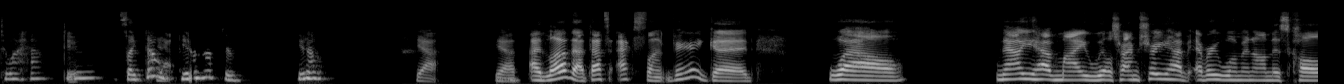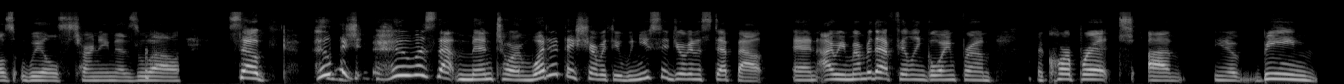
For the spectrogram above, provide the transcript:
"Do I have to?" It's like, no, yeah. you don't have to. You know. Yeah. Yeah. I love that. That's excellent. Very good. Well, now you have my wheels. I'm sure you have every woman on this call's wheels turning as well. So who was who was that mentor and what did they share with you when you said you're going to step out? And I remember that feeling going from the corporate um, you know, being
